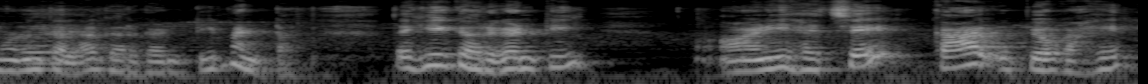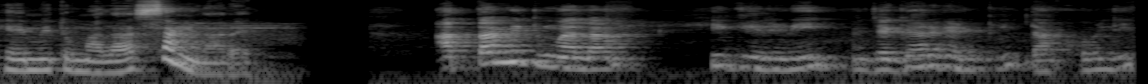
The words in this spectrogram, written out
म्हणून त्याला घरघंटी म्हणतात. तर ही घरघंटी आणि ह्याचे काय उपयोग आहे हे मी तुम्हाला सांगणार आहे. आत्ता मी तुम्हाला ही गिरणी म्हणजे घरघंटी दाखवली.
